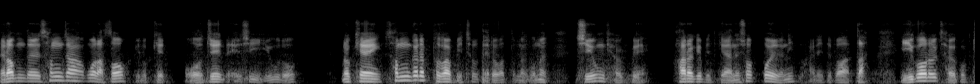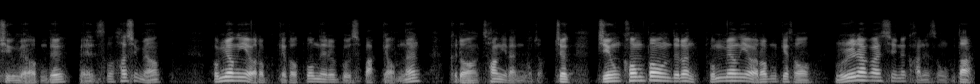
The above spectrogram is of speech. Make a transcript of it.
여러분들 성장하고 나서 이렇게 어제 4시 이후로 이렇게 3그래프가 밑으로 내려갔다는 거는 지금 결국에 하락에 비트하는 숏보이런이 많이 들어왔다. 이거를 결국 지금 여러분들 매수하시면 분명히 여러분께서 손해를 볼 수밖에 없는 그런 상황이라는 거죠. 즉 지금 컴파운드는 분명히 여러분께서 올라갈 수 있는 가능성보다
